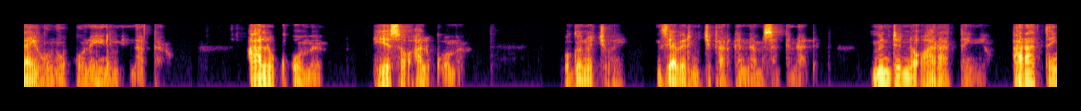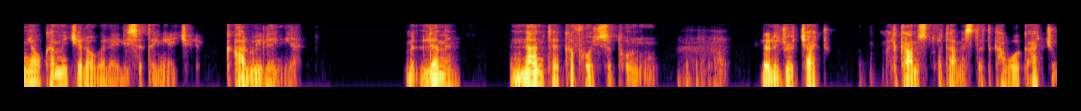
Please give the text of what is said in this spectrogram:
ላይ ሆኖ ሆነ ይህን የሚናገረው። አልቆምም ይሄ ሰው አልቆምም ወገኖች ሆይ እግዚአብሔርን እጅግ አድርገን እናመሰግናለን። ምንድን ነው አራተኛው? አራተኛው ከምችለው በላይ ሊሰጠኝ አይችልም። ቃሉ ይለኛል። ለምን? እናንተ ክፎች ስትሆኑ ለልጆቻችሁ መልካም ስጦታ መስጠት ካወቃችሁ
